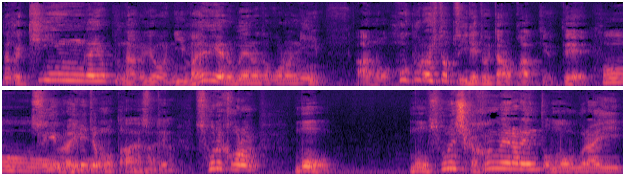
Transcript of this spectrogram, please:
なんか金運が良くなるように眉毛の上のところにあのほくろ一つ入れといたろかって言って杉浦入れてもうたんですって、はいはいはい。それからもうもうそれしか考えられんと思うぐらい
